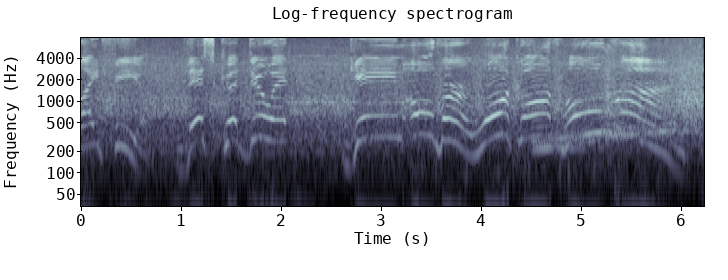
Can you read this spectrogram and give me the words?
right field. This could do it. Game over. Walk-off home run.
